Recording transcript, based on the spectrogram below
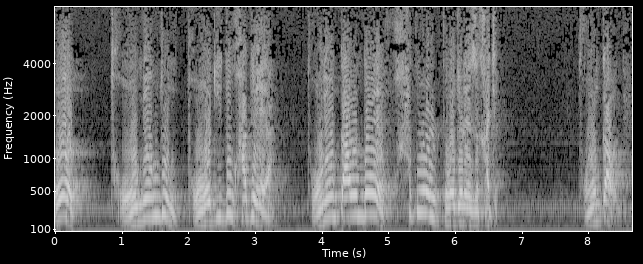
어 동용중 보지도 화두해야 동용 가운데 화두를 보존해서 가져. 동용 가운데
